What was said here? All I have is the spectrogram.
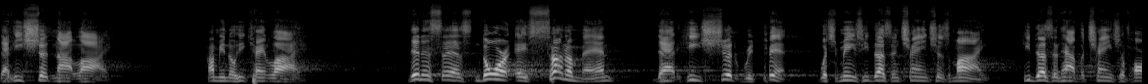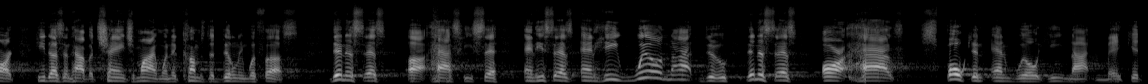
that he should not lie. How many know he can't lie? Then it says, nor a son of man that he should repent, which means he doesn't change his mind. He doesn't have a change of heart. He doesn't have a changed mind when it comes to dealing with us. Then it says, uh, has he said, and he says, and he will not do. Then it says, or has spoken, and will he not make it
